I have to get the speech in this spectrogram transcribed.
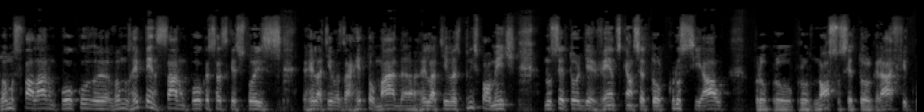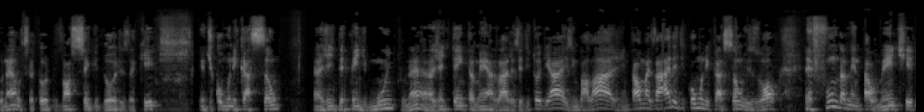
Vamos falar um pouco, eh, vamos repensar um pouco essas questões relativas à retomada, relativas principalmente no setor de eventos, que é um setor crucial para o nosso setor gráfico, né? o setor dos nossos seguidores aqui, de comunicação a gente depende muito, né? A gente tem também as áreas editoriais, embalagem e tal, mas a área de comunicação visual é fundamentalmente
